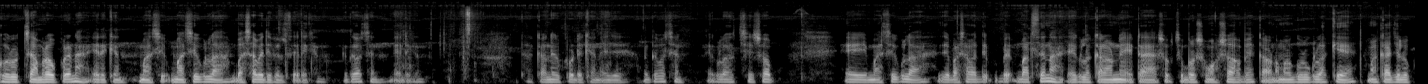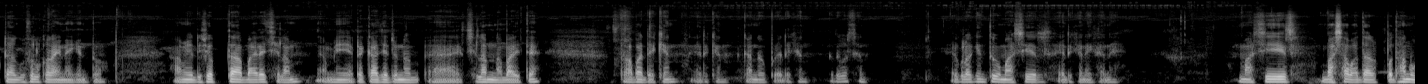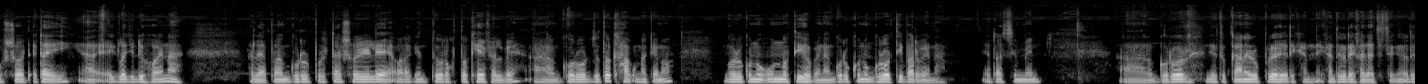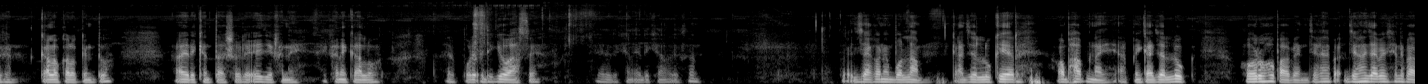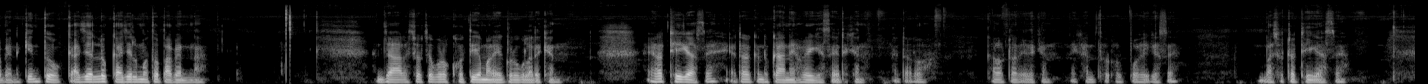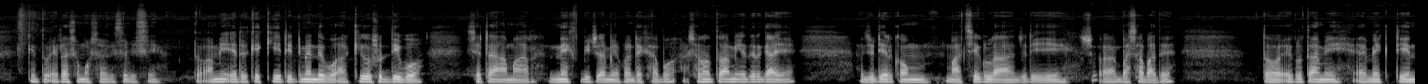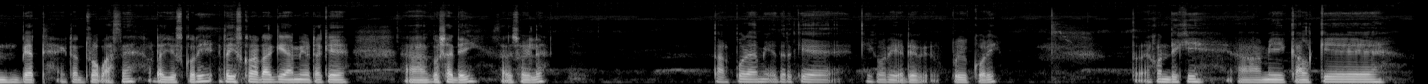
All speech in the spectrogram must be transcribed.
গরুর চামড়া উপরে না এ দেখেন, মাছি, মাছিগুলা বাসা বেঁধে ফেলছে এ দেখেন, দেখতে পাচ্ছেন? এই দেখেন, তার কানের উপর দেখেন, এই যে, দেখতে পাচ্ছেন? এগুলো হচ্ছে সব এই মাছিগুলা যে বাসা বাড়ছে না, এগুলোর কারণে এটা সবচেয়ে বড় সমস্যা হবে, কারণ আমার গরুগুলাকে আমার কাজে লোকটা গোসল করাই নাই কিন্তু। আমি দুই সপ্তাহ বাইরে ছিলাম, আমি এটা কাজের জন্য ছিলাম না বাড়িতে। তো আবার দেখেন এ দেখেন, কানের উপরে দেখেন, দেখতে পাচ্ছেন? এগুলো কিন্তু মাছির এ দেখেন এখানে মাছির বাসা বাঁধার প্রধান উৎস এটাই। এগুলো যদি হয় না, তাহলে আপনার গরুর প্রত্যেকটা শরীরে ওরা কিন্তু রক্ত খেয়ে ফেলবে। আর গরুর যত খাক না কেন, গরুর কোনো উন্নতি হবে না, গরুর কোনো গ্রোথই পারবে না। এটা হচ্ছে মেন আর গরুর যেহেতু কানের উপরে দেখেন এখান থেকে দেখা যাচ্ছে কিন্তু দেখেন, কালো কালো কিন্তু। আর এই দেখেন তার শরীরে, এই যেখানে এখানে কালো। এরপরে এদিকেও আছে। এই দেখেন, এদিকে দেখছেন? তো যে এখন বললাম, কাজের লোকের অভাব নাই। আপনি কাজের লোক হরহ পাবেন, যেখানে যেখানে যাবেন সেখানে পাবেন, কিন্তু কাজের লোক কাজের মতো পাবেন না। যার সবচেয়ে বড় ক্ষতি আমার এই গরুগুলো দেখেন। এটা ঠিক আছে, এটাও কিন্তু কানে হয়ে গেছে দেখেন, এটারও কালোটার দেখেন, এখানে তো অল্প হয়ে গেছে, বাছুরটা ঠিক আছে, কিন্তু এটা সমস্যা হয়ে গেছে বেশি। তো আমি এদেরকে কী ট্রিটমেন্ট দেবো আর কী ওষুধ দিব, সেটা আমার নেক্সট ভিডিও আমি আপনার দেখাবো। সাধারণত আমি এদের গায়ে যদি এরকম মাছিগুলা যদি বাসা বাঁধে তো এগুলোতে আমি মেকটিন বেট একটা ড্রপ আছে, ওটা ইউজ করি। এটা ইউজ করার আগে আমি ওটাকে ঘষা দিই সারি শরীরে। তারপরে আমি এদেরকে কী করি, এদের প্রয়োগ করি। তো এখন দেখি আমি কালকে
